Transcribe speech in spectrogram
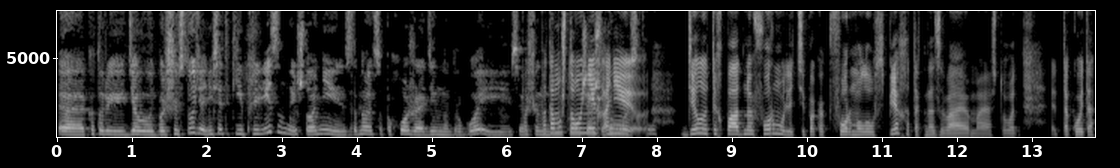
э, которые делают большие студии, они все такие прилизанные, что они да. становятся похожи один на другой и совершенно Потому что у них они делают их по одной формуле, типа как формула успеха, так называемая, что вот это такое-то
